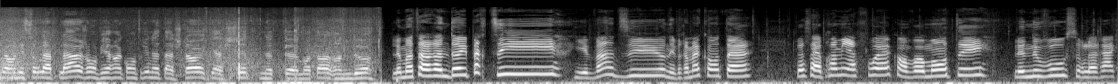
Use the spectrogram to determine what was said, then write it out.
On est sur la plage, on vient rencontrer notre acheteur qui achète notre euh, moteur Honda. Le moteur Honda est parti! Il est vendu, on est vraiment content. Là, c'est la première fois qu'on va monter le nouveau sur le rack.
